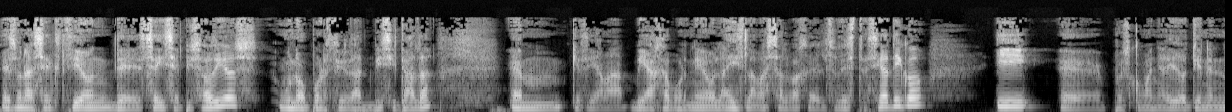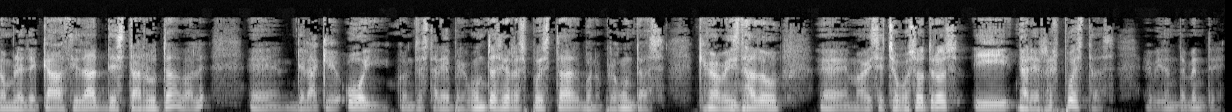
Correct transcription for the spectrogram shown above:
Es una sección de seis episodios, uno por ciudad visitada, em, que se llama Viaje a Borneo, la isla más salvaje del sudeste asiático. Y eh, pues como añadido tiene el nombre de cada ciudad de esta ruta, ¿vale? Eh, de la que hoy contestaré preguntas y respuestas, bueno, preguntas que me habéis dado, eh, me habéis hecho vosotros y daré respuestas, evidentemente.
